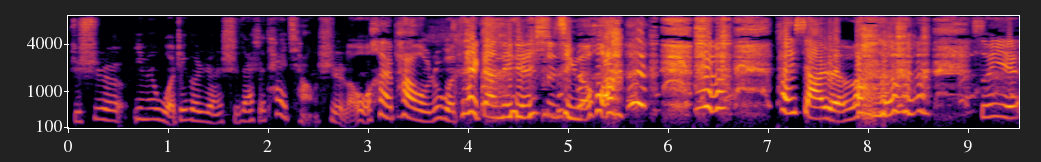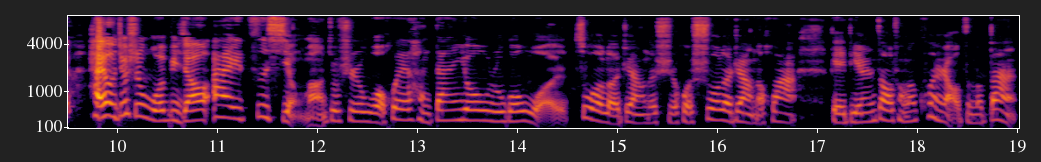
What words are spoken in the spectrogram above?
只是因为我这个人实在是太强势了，我害怕我如果再干那件事情的话，太吓人了。所以还有就是我比较爱自省嘛，就是我会很担忧，如果我做了这样的事或说了这样的话，给别人造成了困扰怎么办？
